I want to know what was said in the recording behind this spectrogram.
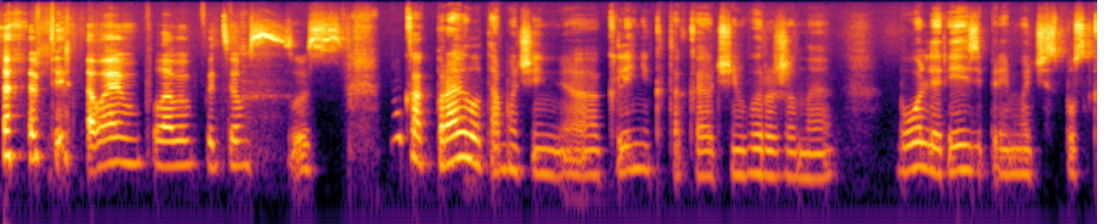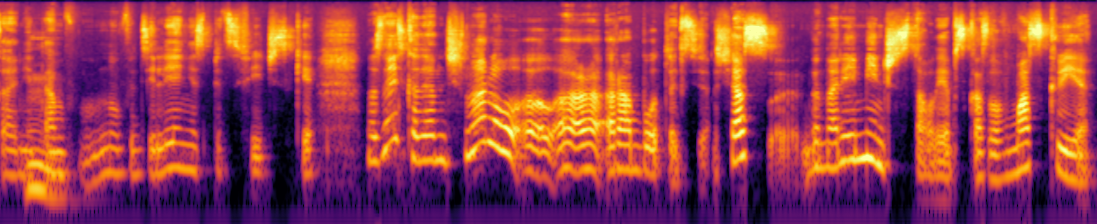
передаваемым половым путем. Ну, как правило, там очень э, клиника такая очень выраженная боли, рези при мочеспускании, mm. там ну, выделения специфические. Но знаете, когда я начала работать, сейчас гонорея меньше стало, я бы сказала, в Москве.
